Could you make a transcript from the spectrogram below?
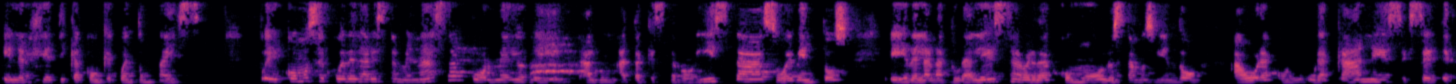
energética con que cuenta un país. Eh, ¿Cómo se puede dar esta amenaza? Por medio de algún ataques terroristas o eventos eh, de la naturaleza, ¿verdad? Como lo estamos viendo ahora con huracanes, etcétera.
